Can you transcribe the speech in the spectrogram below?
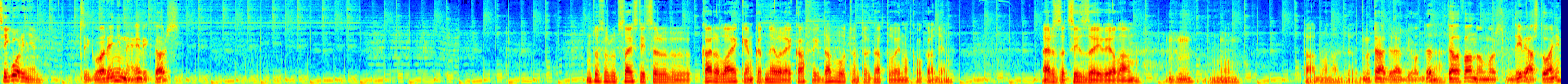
Cigoriņiem. Cigoriņi, nē, Viktors. Nu, tas varbūt saistīts ar kara laikiem, kad nevarēja kafiju dabūt, un tad gatavoja no kaut kādiem erzats izzēju Mm -hmm. nu, tāda man atbilde. Nu, tāda ir atbilde. Tad telefona numurs 28,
